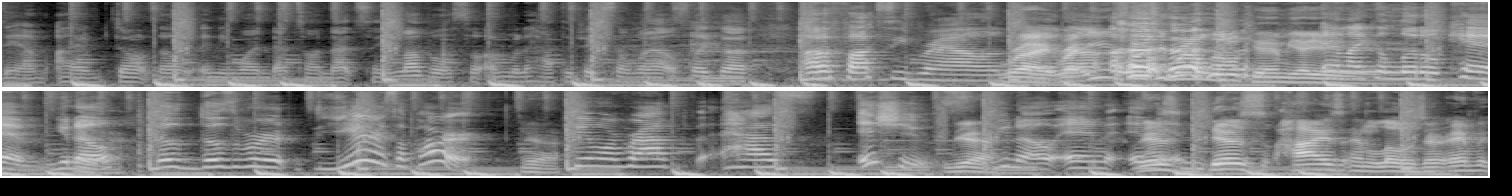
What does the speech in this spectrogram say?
Damn, I don't know anyone that's on that same level, so I'm gonna have to pick someone else, like a, a Foxy Brown, Right, right. Foxy Brown, Little Kim, yeah, yeah, and yeah, like yeah. a little Kim. You know, those those were years apart. yeah. Female rap has issues. Yeah. you know, and, and, There's and there's highs and lows. There every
